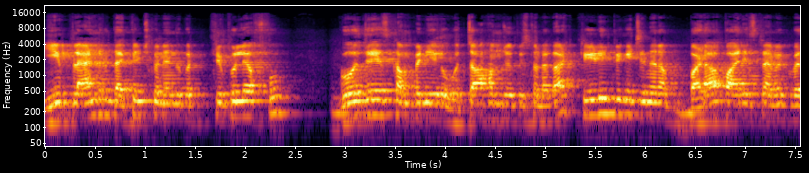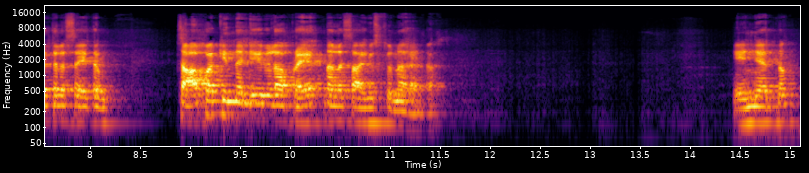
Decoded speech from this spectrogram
ఈ ప్లాంట్ను దక్కించుకునేందుకు ట్రిపుల్ ఎఫ్ గోద్రేజ్ కంపెనీలు ఉత్సాహం చూపిస్తుండగా టీడీపీకి చెందిన బడా పారిశ్రామికవేత్తలు సైతం చాప కింద నీరులా ప్రయత్నాలు సాగిస్తున్నారట. ఏం చేద్దాం?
